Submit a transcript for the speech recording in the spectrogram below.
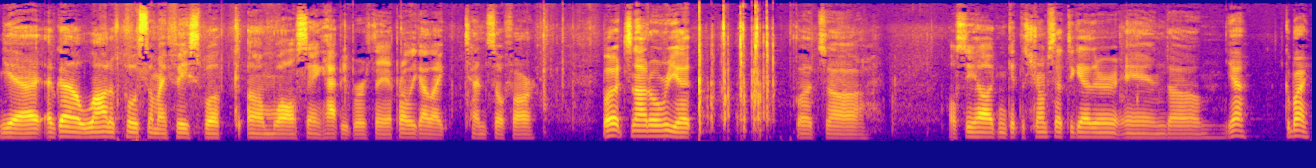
Yeah, I've got a lot of posts on my Facebook um, wall saying happy birthday. I probably got like 10 so far. But it's not over yet. But uh, I'll see how I can get this drum set together. And um, yeah, goodbye.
